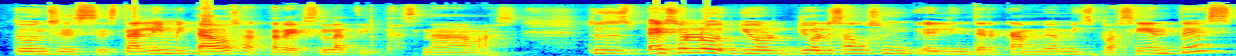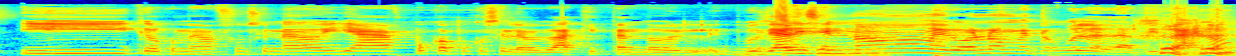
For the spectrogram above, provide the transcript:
Entonces, están limitados a 3 latitas, nada más. Entonces, eso lo, yo, yo les hago su- el intercambio a mis pacientes y creo que me ha funcionado y ya poco a poco se les va quitando el... Pues ya dicen, no, mejor no me tomo la latita, ¿no?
